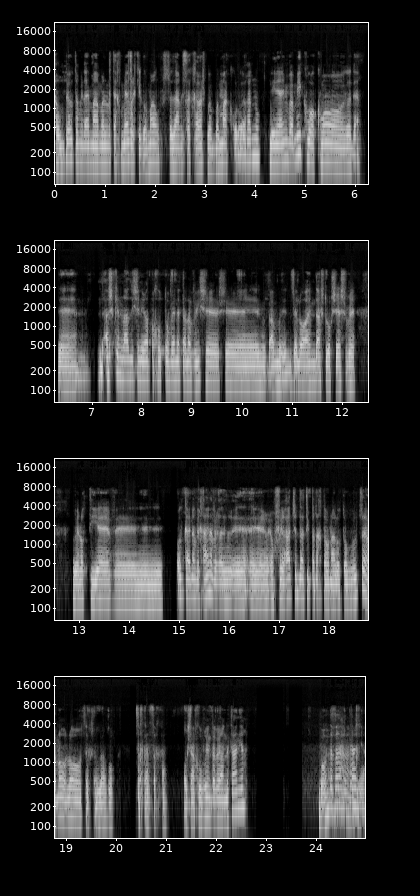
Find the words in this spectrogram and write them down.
הרבה יותר מדי מה לנתח מעבר, כאילו אמרנו שזה היה משחק חלש במקרו, לא ירדנו לעניינים במיקרו, כמו, לא יודע, אשכנזי שנראה פחות טוב ונטע לביא שזה לא העמדה שלו שיש ו, ולא תהיה ועוד כהנה וכהנה ואופיר רד שלדעתי פתח את העונה לא טוב, בסדר, לא, לא רוצה עכשיו לעבור שחקן שחקן. או שאנחנו עוברים לדבר על נתניה? בואו נדבר על נתניה.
